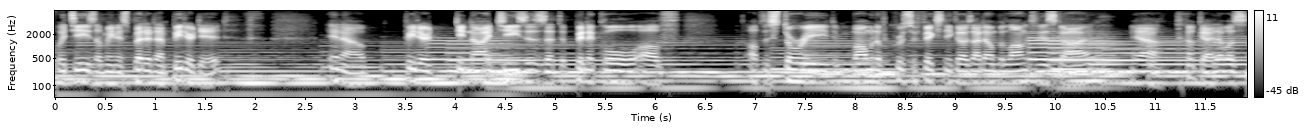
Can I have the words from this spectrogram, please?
with Jesus. I mean, it's better than Peter did. you know, Peter denied Jesus at the pinnacle of of the story, the moment of crucifixion. He goes, "I don't belong to this guy." Yeah, okay, that was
